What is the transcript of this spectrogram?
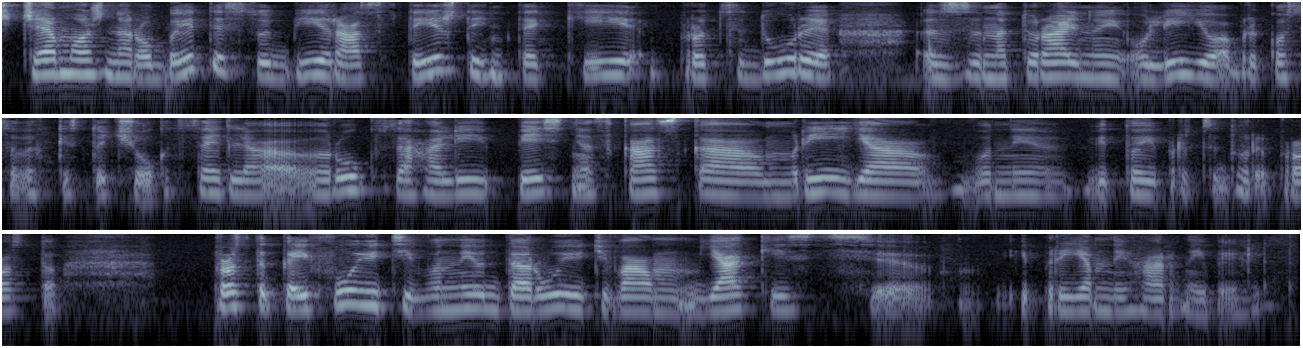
Ще можна робити собі раз в тиждень такі процедури з натуральною олією абрикосових кісточок. Це для рук взагалі пісня, сказка, мрія. Вони від тої процедури просто просто кайфують і вони дарують вам якість і приємний гарний вигляд.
